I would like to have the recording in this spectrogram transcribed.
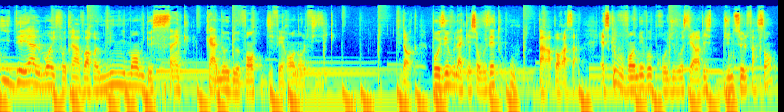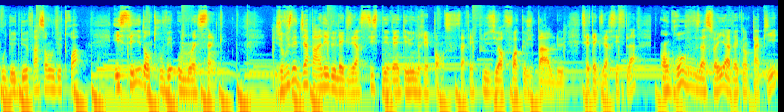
idéalement, il faudrait avoir un minimum de 5 canaux de vente différents dans le physique. Donc, posez-vous la question, vous êtes où par rapport à ça? Est-ce que vous vendez vos produits, vos services d'une seule façon ou de deux façons ou de trois? Essayez d'en trouver au moins cinq. Je vous ai déjà parlé de l'exercice des 21 réponses. Ça fait plusieurs fois que je parle de cet exercice-là. En gros, vous vous asseyez avec un papier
